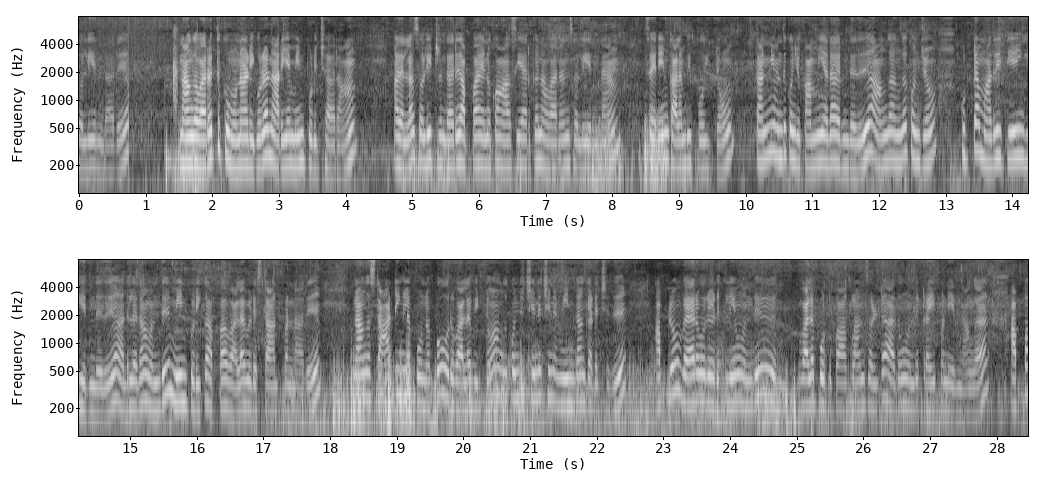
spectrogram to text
சொல்லியிருந்தார். நாங்கள் வரத்துக்கு முன்னாடி கூட நிறைய மீன் பிடிச்சாராம். அதெல்லாம் சொல்லிட்டு இருந்தார் அப்பா எனக்கும் ஆசையாக இருக்குது நான் வரேன்னு சொல்லியிருந்தேன். சரின்னு கிளம்பி போயிட்டோம். தண்ணி வந்து கொஞ்சம் கம்மியாக தான் இருந்தது. அங்கங்கே கொஞ்சம் குட்டை மாதிரி தேங்கி இருந்தது. அதில் தான் வந்து மீன் பிடிக்க அப்பா வலை விட ஸ்டார்ட் பண்ணார். நாங்கள் ஸ்டார்டிங்கில் போனப்போ ஒரு வலை விட்டோம். அங்கே கொஞ்சம் சின்ன சின்ன மீன் தான் கிடச்சிது. அப்புறம் வேறு ஒரு இடத்துலையும் வந்து வலை போட்டு பார்க்கலான்னு சொல்லிட்டு அதுவும் வந்து ட்ரை பண்ணியிருந்தாங்க. அப்பா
